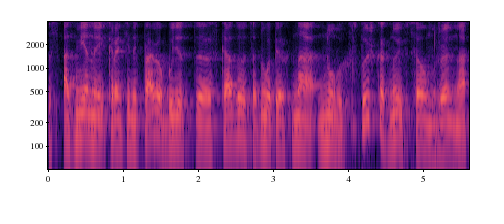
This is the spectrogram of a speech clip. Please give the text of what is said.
с отменой карантинных правил будет э, сказываться, ну, во-первых, на новых вспышках, ну и в целом уже на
